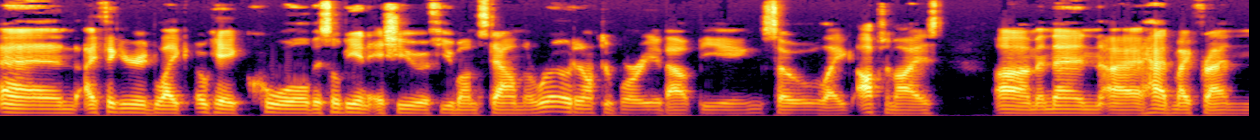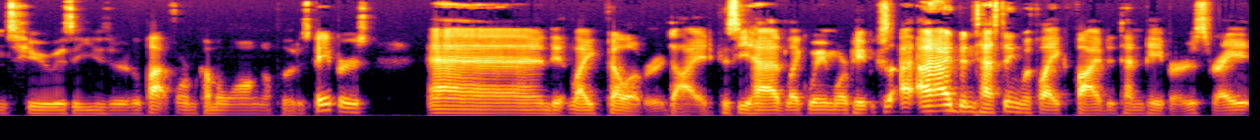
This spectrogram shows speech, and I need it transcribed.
and I figured like, okay, cool, this will be an issue a few months down the road. I don't have to worry about being so like optimized. Um, and then I had my friend who is a user of the platform come along, upload his papers, and it like fell over, it died because he had like way more papers. Because I had been testing with like five to ten papers, right?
